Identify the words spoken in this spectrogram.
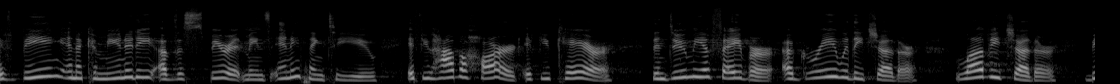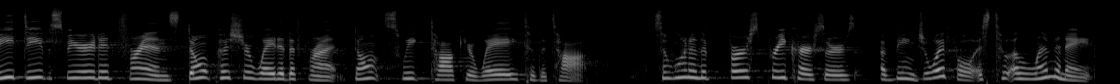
if being in a community of the Spirit means anything to you, if you have a heart, if you care, then do me a favor agree with each other, love each other, be deep spirited friends. Don't push your way to the front, don't sweet talk your way to the top. So, one of the first precursors of being joyful is to eliminate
